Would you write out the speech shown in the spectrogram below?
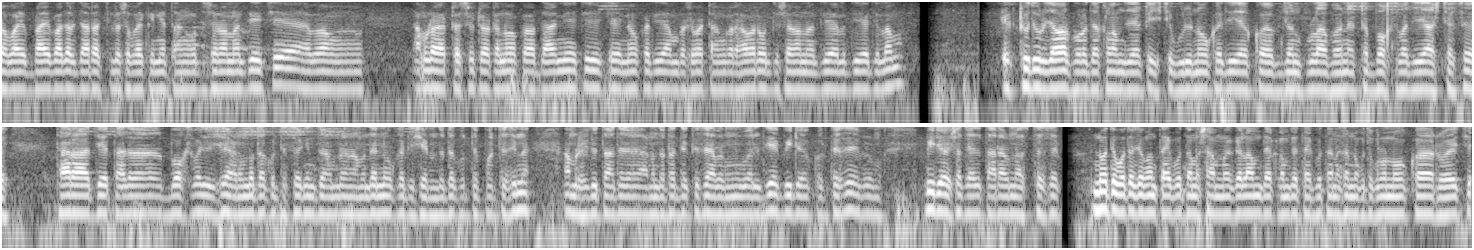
সবাই প্রায় বাজার যারা ছিল সবাইকে নিয়ে টাঙ্গর উদ্দেশ্যে রওনা দিয়েছি এবং আমরা একটা ছোটো একটা নৌকা দাঁড়িয়ে নিয়েছি। সেই নৌকা দিয়ে আমরা সবাই টাঙ্গর হাওয়ার উদ্দেশ্যে রওনা দিয়ে দিয়ে দিলাম। একটু দূর যাওয়ার পরে দেখলাম যে একটা স্টিবুড়ি নৌকা দিয়ে কয়েকজন পোলাপান একটা বক্স বাজিয়ে আসতেছে। তারা যে তাদের বক্স বাজে সে আনন্দটা করতেছে, কিন্তু আমরা আমাদের নৌকাতে সে আনন্দটা করতে পারতেছি না। আমরা শুধু তাদের আনন্দটা দেখতেছি এবং মোবাইল দিয়ে ভিডিও করতেছে এবং ভিডিওর সাথে সাথে তারাও নাচতেছে। নদী পথে যখন তাইপোতানার সামনে গেলাম, দেখলাম যে তাইপোতানার সামনে কতগুলো নৌকা রয়েছে।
